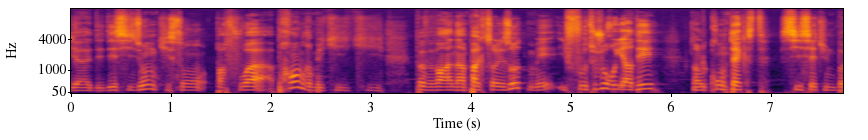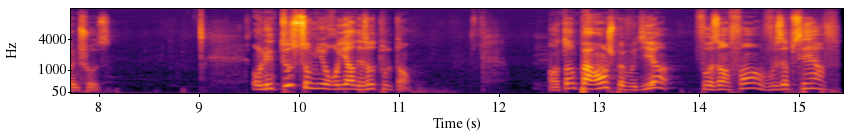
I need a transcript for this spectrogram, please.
il y a des décisions qui sont parfois à prendre, mais qui, qui, peuvent avoir un impact sur les autres, mais il faut toujours regarder dans le contexte si c'est une bonne chose. On est tous soumis au regard des autres tout le temps. En tant que parent, je peux vous dire, vos enfants vous observent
